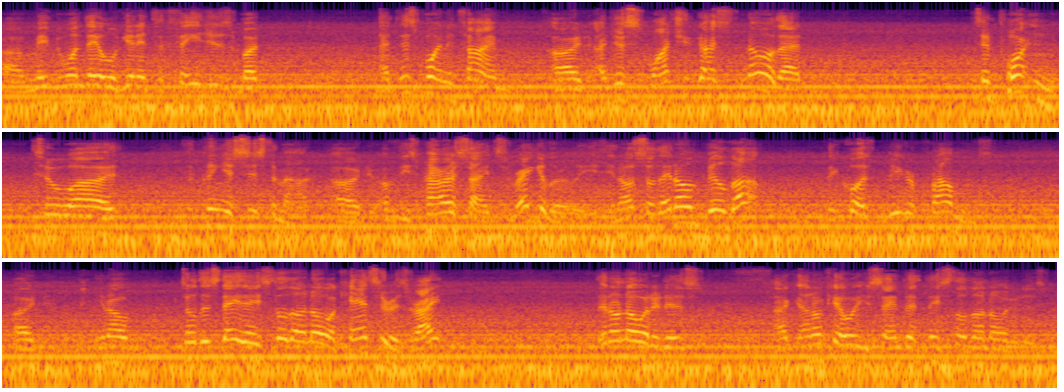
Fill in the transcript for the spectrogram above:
Uh, maybe one day we'll get into phages, but at this point in time, uh, I just want you guys to know that it's important to, uh, to clean your system out uh, of these parasites regularly, you know, so they don't build up. They cause bigger problems. Uh, you know, till this day, they still don't know what cancer is, right? They don't know what it is. I, I don't care what you're saying, they, they still don't know what it is.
